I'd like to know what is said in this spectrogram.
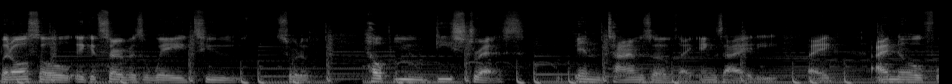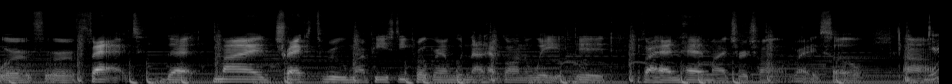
but also it could serve as a way to sort of help you de-stress in times of like anxiety. Like I know for for fact that my track through my PhD program would not have gone the way it did if I hadn't had my church home, right? So, um, Yeah.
